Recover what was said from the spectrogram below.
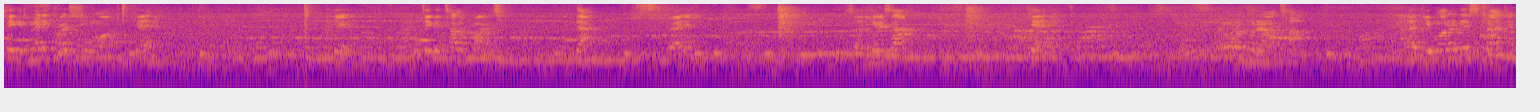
take as many cards as you want, okay? Okay, take a ton of cards. Like that. Ready? So here's that. Okay. I'm gonna put it on top. Now, do you want to do some magic?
